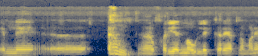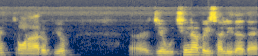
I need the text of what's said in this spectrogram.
એમને ફરિયાદમાં ઉલ્લેખ કર્યા પ્રમાણે ત્રણ આરોપીઓ જે ઉછીના પૈસા લીધા હતા,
